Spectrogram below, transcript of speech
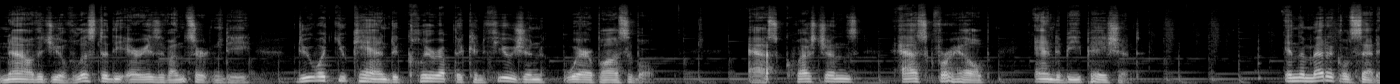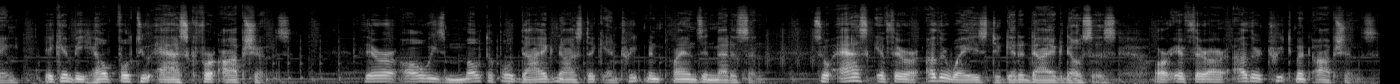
Now that you have listed the areas of uncertainty, do what you can to clear up the confusion where possible. Ask questions, ask for help, and be patient. In the medical setting, it can be helpful to ask for options. There are always multiple diagnostic and treatment plans in medicine, So ask if there are other ways to get a diagnosis or if there are other treatment options.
